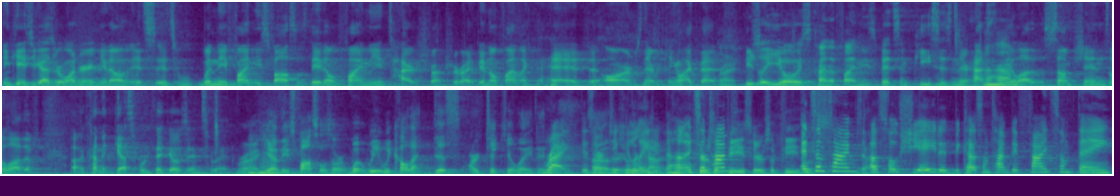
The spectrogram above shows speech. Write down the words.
in case you guys are wondering, you know, it's it's when they find these fossils, they don't find the entire structure, right? They don't find like the head, the arms, and everything like that. Right. Usually, you always kind of find these bits and pieces, and there has to be Uh-huh. a lot of assumptions, a lot of uh, kind of guesswork that goes into it. Right. Yeah, these fossils are what we, we call that disarticulated. Right, Uh, they're- they're disarticulated. kind of-. And here's sometimes, a piece. Here's a piece. And let's- sometimes Yeah. associated because sometimes they find something,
